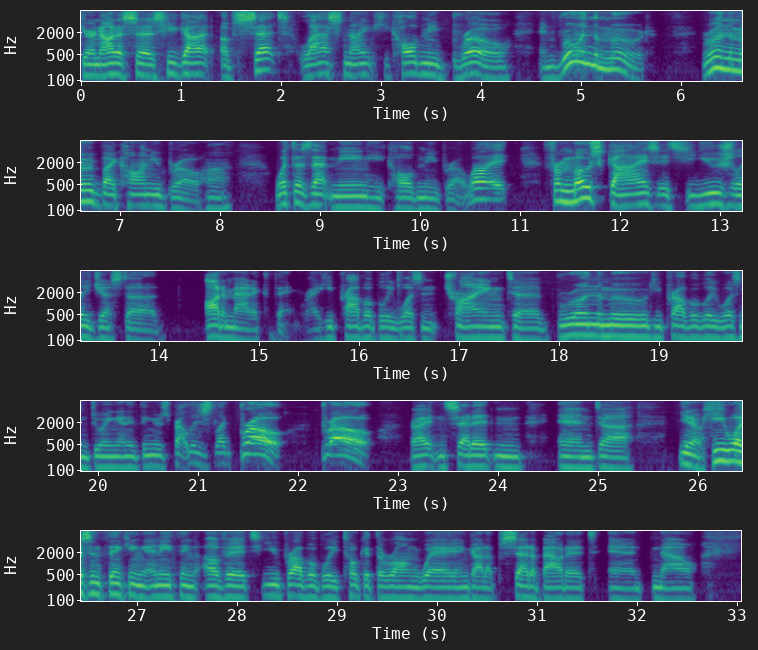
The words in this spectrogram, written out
Granada says he got upset last night. He called me bro and ruined the mood. Ruined the mood by calling you bro, huh? What does that mean? He called me bro. Well, it, for most guys, it's usually just a automatic thing, right? He probably wasn't trying to ruin the mood. He probably wasn't doing anything. He was probably just like, bro, bro, right? And said it and and uh you know, he wasn't thinking anything of it. You probably took it the wrong way and got upset about it. And now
